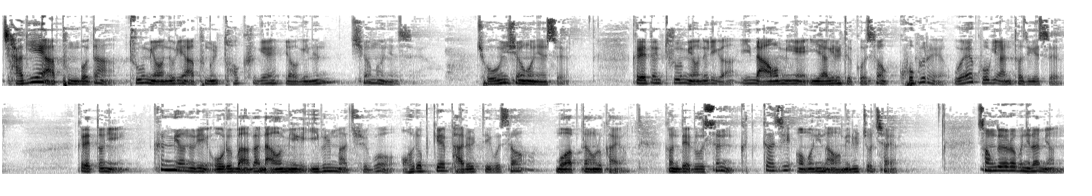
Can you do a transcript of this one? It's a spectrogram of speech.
자기의 아픔보다 두 며느리의 아픔을 더 크게 여기는 시어머니였어요. 좋은 시어머니였어요. 그랬더니 두 며느리가 이 나오미의 이야기를 듣고서 곡을 해요. 왜 곡이 안 터지겠어요? 그랬더니 큰 며느리 오르바가 나오미에게 입을 맞추고 어렵게 발을 띄고서 모압 땅으로 가요. 그런데 룻은 끝까지 어머니 나오미를 쫓아요. 성도 여러분이라면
